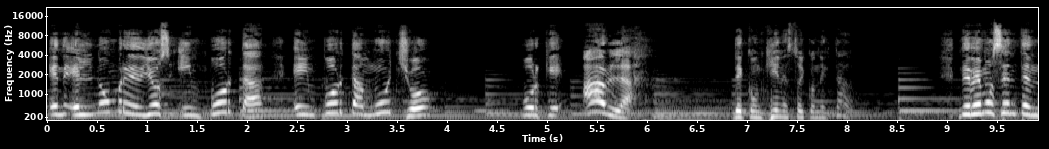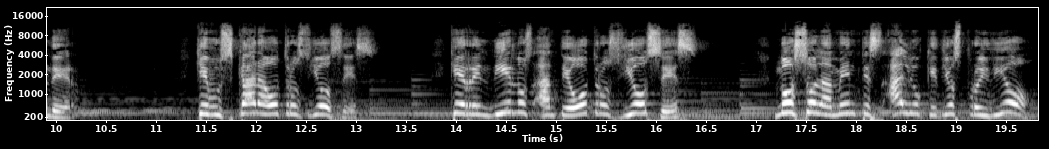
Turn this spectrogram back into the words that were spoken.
En el nombre de Dios importa e importa mucho porque habla de con quién estoy conectado. Debemos entender que buscar a otros dioses, que rendirnos ante otros dioses, no solamente es algo que Dios prohibió,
